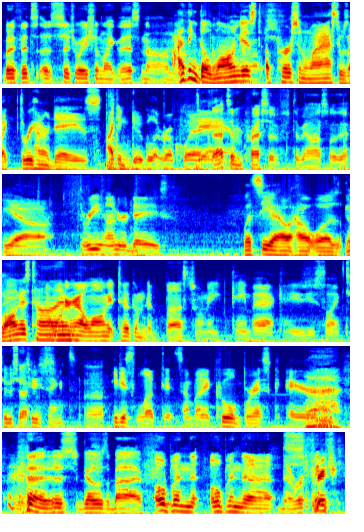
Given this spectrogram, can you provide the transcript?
But if it's a situation like this, nah. I'm I not think the putting longest a person lasted was like 300 days. I can Google it real quick. Damn. That's impressive, to be honest with you. Yeah. Three hundred days. Let's see how, how it was. Longest time. I wonder how long it took him to bust when he came back. He was just like Two seconds. Two seconds. Uh, He just looked at somebody. Cool, brisk air. just goes by. open the open the the refrigerator.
